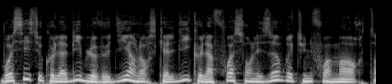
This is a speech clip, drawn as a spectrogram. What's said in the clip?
Voici ce que la Bible veut dire lorsqu'elle dit que la foi sans les œuvres est une foi morte.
